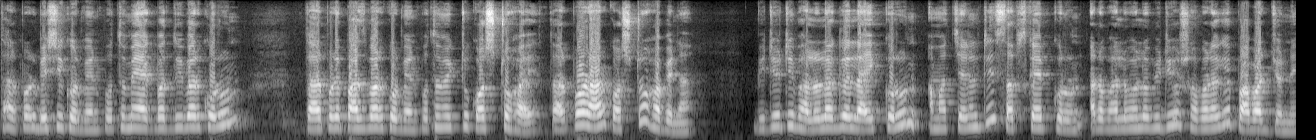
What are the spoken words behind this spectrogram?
তারপর বেশি করবেন। প্রথমে একবার, দুইবার করুন, তারপরে পাঁচবার করবেন। প্রথমে একটু কষ্ট হয়, তারপর আর কষ্ট হবে না। ভিডিওটি ভালো লাগলে লাইক করুন, আমার চ্যানেলটি সাবস্ক্রাইব করুন। আরও ভালো ভালো ভিডিও সবার আগে পাওয়ার জন্যে।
